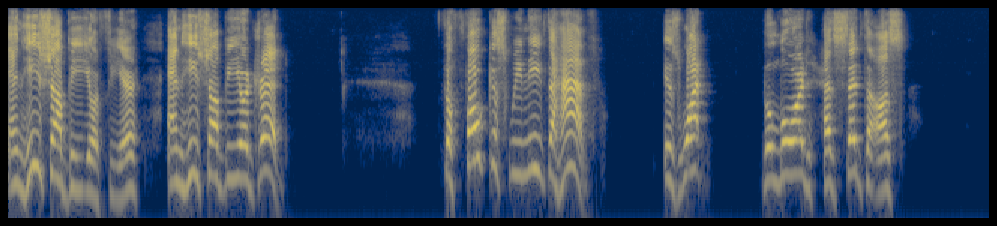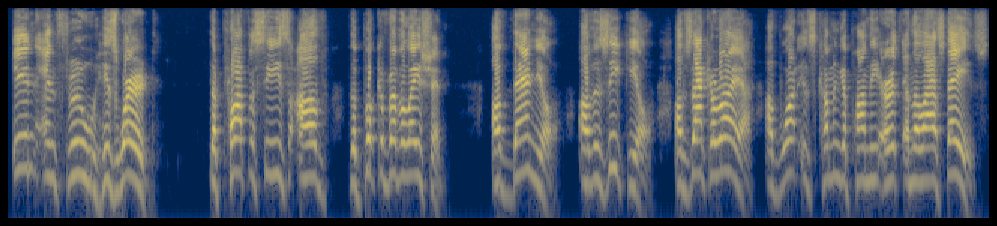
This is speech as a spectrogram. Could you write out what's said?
and he shall be your fear, and he shall be your dread. The focus we need to have is what the Lord has said to us in and through his word, the prophecies of the book of Revelation, of Daniel, of Ezekiel, of Zechariah, of what is coming upon the earth in the last days,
